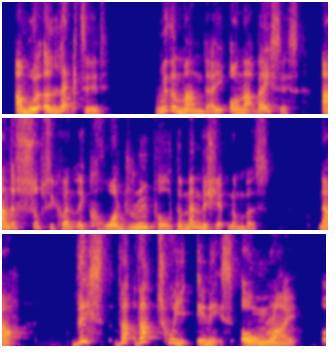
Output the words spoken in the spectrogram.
and were elected with a mandate on that basis and have subsequently quadrupled the membership numbers. Now, this that that tweet in its own right uh,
